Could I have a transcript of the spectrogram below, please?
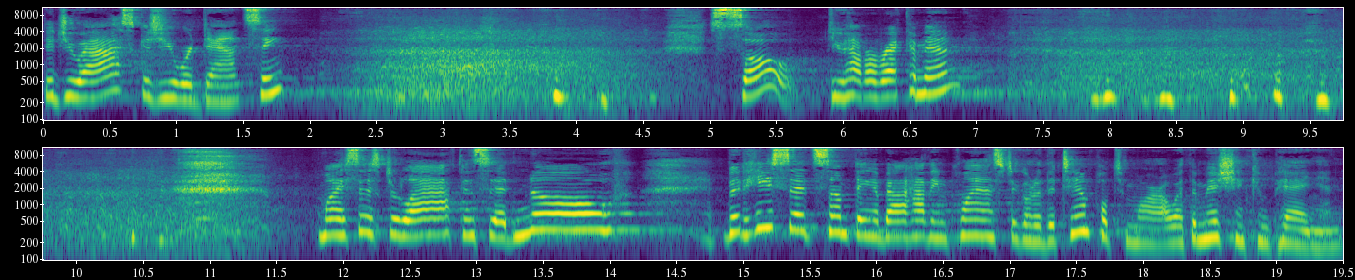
Did you ask as you were dancing? so, do you have a recommend? My sister laughed and said, No. But he said something about having plans to go to the temple tomorrow with a mission companion.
